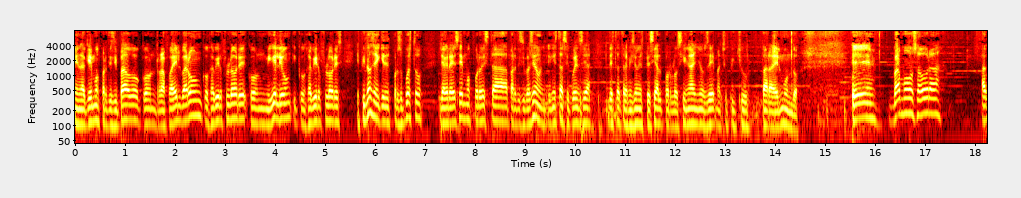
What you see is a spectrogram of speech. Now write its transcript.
en la que hemos participado con Rafael Barón, con Javier Flores, con Miguel León y con Javier Flores Espinosa, y quienes por supuesto le agradecemos por esta participación en esta secuencia de esta transmisión especial por los 100 años de Machu Picchu para el mundo. Eh, vamos ahora a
